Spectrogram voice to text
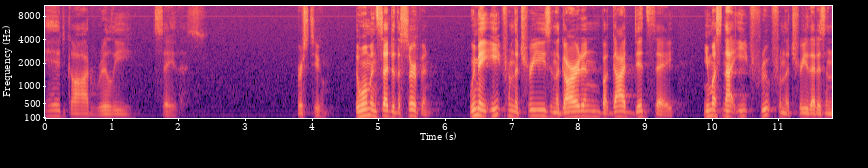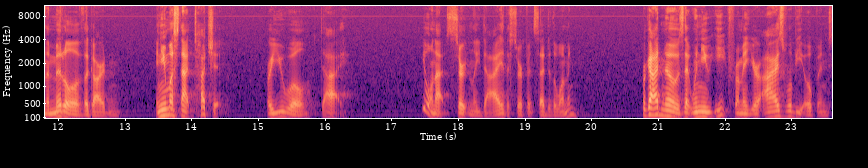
Did God really say this? Verse 2 The woman said to the serpent, We may eat from the trees in the garden, but God did say, You must not eat fruit from the tree that is in the middle of the garden and you must not touch it, or you will die. You will not certainly die, the serpent said to the woman. For God knows that when you eat from it, your eyes will be opened,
